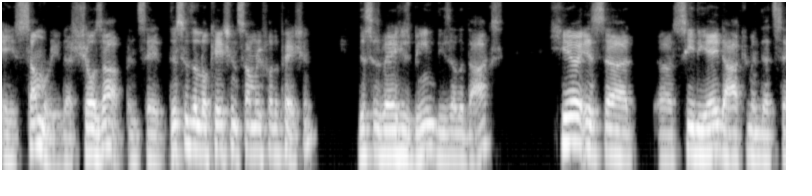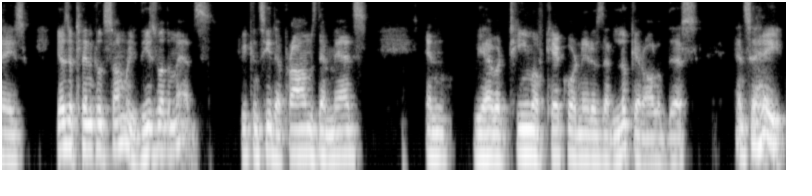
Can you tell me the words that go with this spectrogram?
a summary that shows up and say, this is the location summary for the patient. This is where he's been. These are the docs. Here is a, a CDA document that says, here's a clinical summary. These were the meds. We can see their problems, their meds. And we have a team of care coordinators that look at all of this and say, hey,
